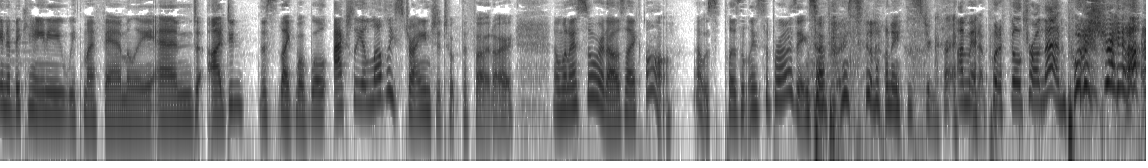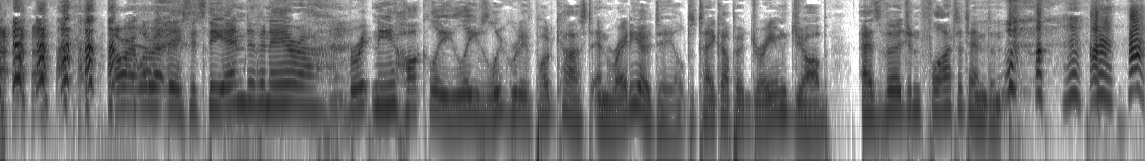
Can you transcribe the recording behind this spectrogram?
in a bikini with my family, and I did this like well, well, actually, a lovely stranger took the photo, and when I saw it, I was like, oh, that was pleasantly surprising. So I posted it on Instagram. I'm going to put a filter on that and put it straight up. All right, what about this? It's the end of an era. Brittany Hockley leaves lucrative podcast and radio deal to take up her dream job as Virgin flight attendant.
